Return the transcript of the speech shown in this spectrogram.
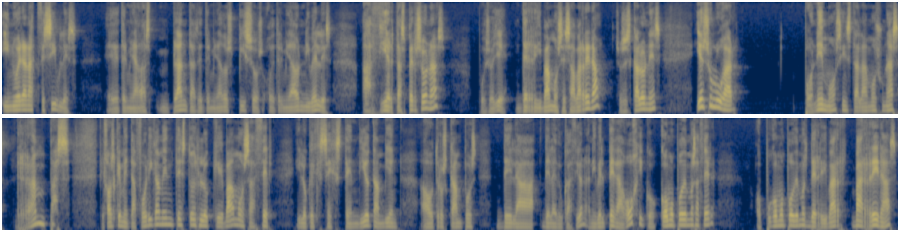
y no eran accesibles eh, determinadas plantas, determinados pisos o determinados niveles a ciertas personas, pues oye, derribamos esa barrera, esos escalones, y en su lugar ponemos, instalamos unas rampas. Fijaos que metafóricamente esto es lo que vamos a hacer. y lo que se extendió también a otros campos de la, de la educación, a nivel pedagógico. ¿Cómo podemos hacer o cómo podemos derribar barreras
